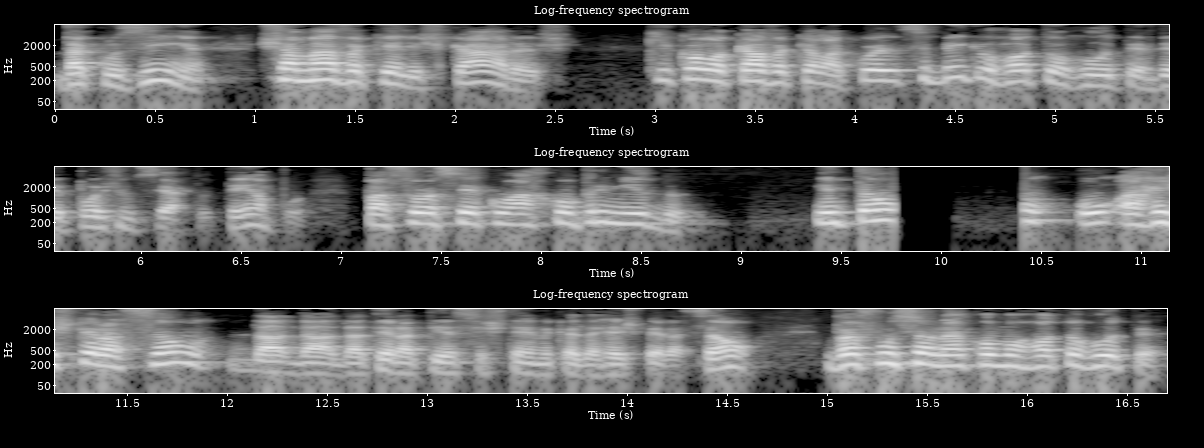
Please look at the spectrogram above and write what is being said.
da cozinha, chamava aqueles caras que colocava aquela coisa, se bem que o Roto-Rooter, depois de um certo tempo, passou a ser com ar comprimido. Então, a respiração da, da, da terapia sistêmica da respiração vai funcionar como roto-router.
